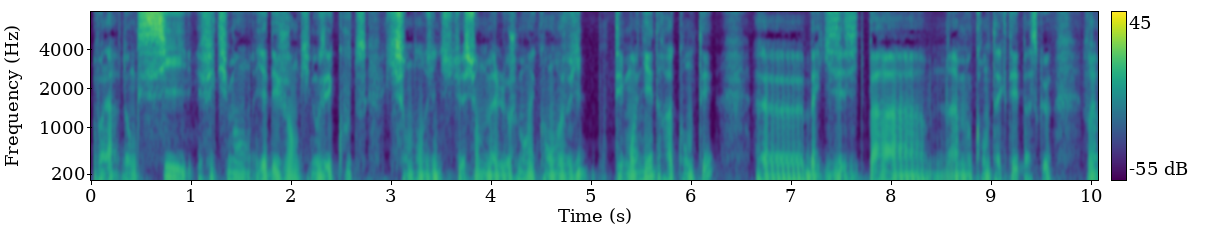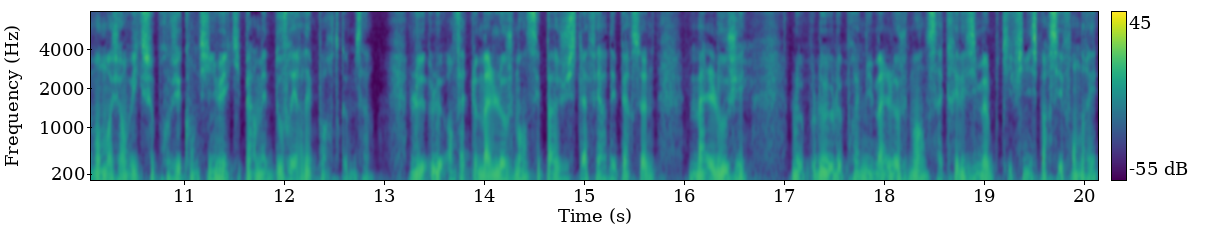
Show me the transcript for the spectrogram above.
Voilà, donc si effectivement il y a des gens qui nous écoutent, qui sont dans une situation de mal logement et qui ont envie de témoigner, de raconter, euh, bah, qu'ils n'hésitent pas à, me contacter parce que vraiment moi j'ai envie que ce projet continue et qu'il permette d'ouvrir des portes comme ça. Le, en fait le mal logement c'est pas juste l'affaire des personnes mal logées. Le, le problème du mal logement ça crée des immeubles qui finissent par s'effondrer,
